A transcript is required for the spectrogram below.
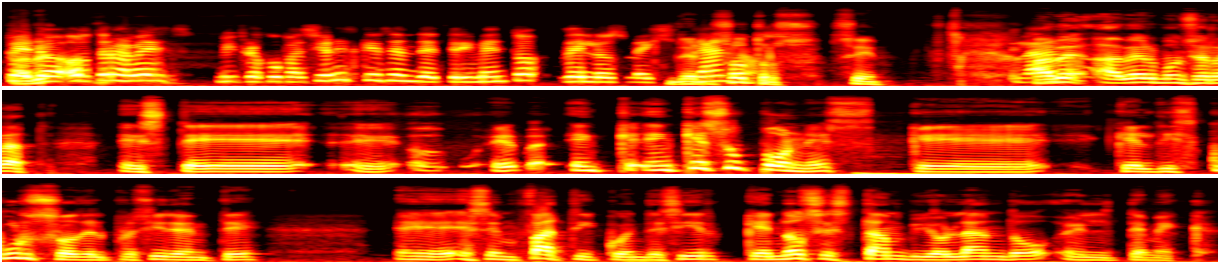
Pero otra vez, mi preocupación es que es en detrimento de los mexicanos. De nosotros, sí. A ver, a ver, Montserrat, este, eh, eh, ¿en, qué, supones que, el discurso del presidente eh, es enfático en decir que no se están violando el TEMEC?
